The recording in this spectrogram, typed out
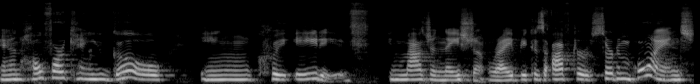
And how far can you go in creative imagination, right? Because after a certain point,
